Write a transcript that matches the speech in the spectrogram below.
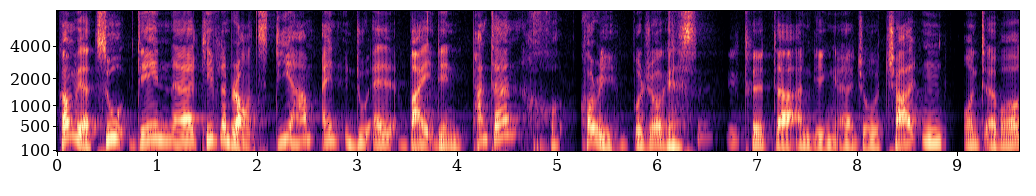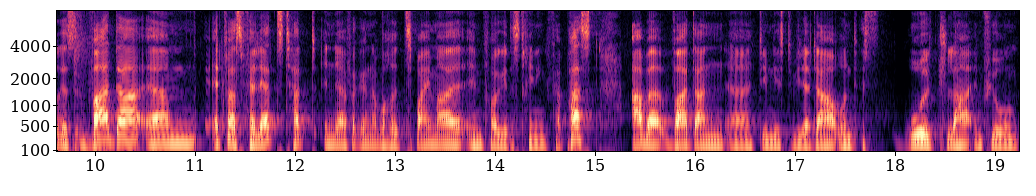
Kommen wir zu den äh, Cleveland Browns. Die haben ein Duell bei den Panthern. Corey Bojorges tritt da an gegen äh, Joe Charlton. Und äh, Borges war da ähm, etwas verletzt, hat in der vergangenen Woche zweimal in Folge das Training verpasst, aber war dann äh, demnächst wieder da und ist wohl klar in Führung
